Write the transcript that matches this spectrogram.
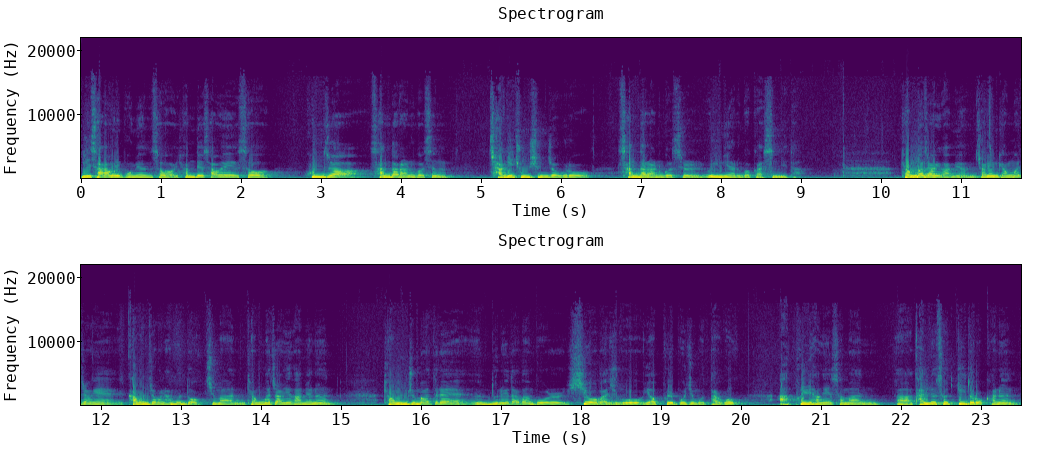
이 사람을 보면서 현대사회에서 혼자 산다라는 것은 자기 중심적으로 산다라는 것을 의미하는 것 같습니다. 경마장에 가면, 저는 경마장에 가본 적은 한 번도 없지만, 경마장에 가면은 경주마들의 눈에다가 뭘 씌워가지고 옆을 보지 못하고 앞을 향해서만 아, 달려서 뛰도록 하는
